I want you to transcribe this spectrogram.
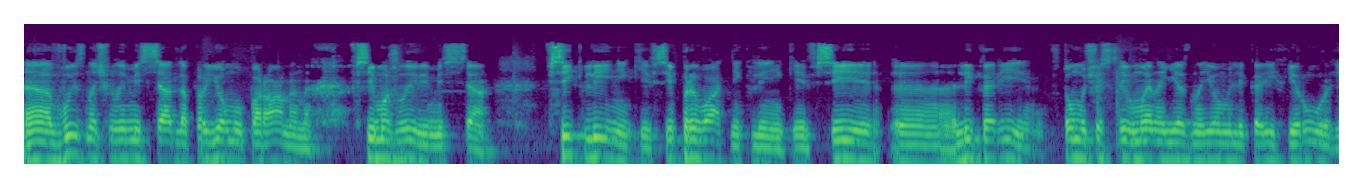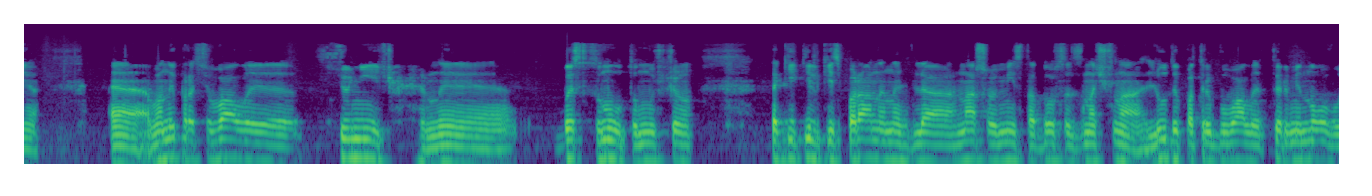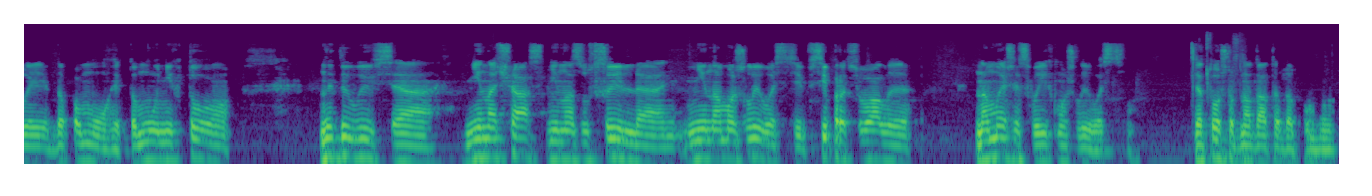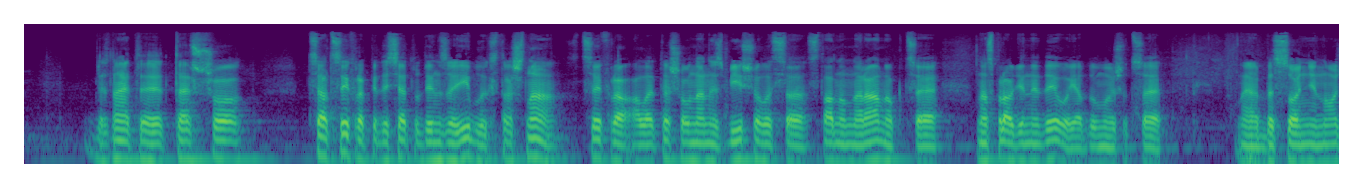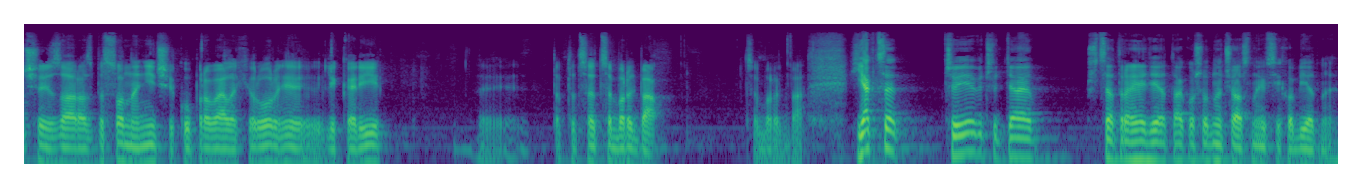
е, визначили місця для прийому поранених, всі можливі місця, всі клініки, всі приватні клініки, всі е, лікарі, в тому числі в мене є знайомі лікарі-хірурги. Е, вони працювали всю ніч не без сну, тому що такі кількість поранених для нашого міста досить значна. Люди потребували термінової допомоги, тому ніхто не дивився ні на час, ні на зусилля, ні на можливості. Всі працювали на межі своїх можливостей для того, щоб надати допомогу. Ви знаєте, те, що ця цифра 51 загиблих, страшна цифра, але те, що вона не збільшилася станом на ранок, це насправді не диво. Я думаю, що це е, безсонні ночі зараз, безсонна ніч, яку провели хірурги, лікарі. Е, Тобто, це, це боротьба. Це боротьба. Як це, чи є відчуття, що ця трагедія також одночасно і всіх об'єднує?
